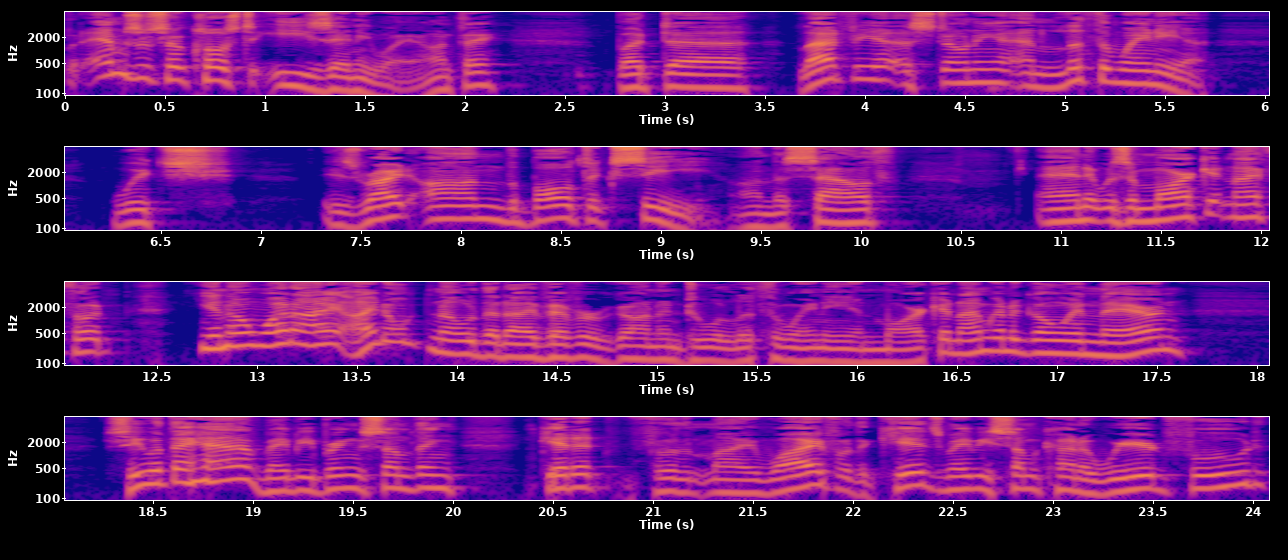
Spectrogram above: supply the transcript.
But M's are so close to E's anyway, aren't they? But uh, Latvia, Estonia, and Lithuania, which is right on the Baltic Sea on the south. And it was a market, and I thought, you know what? I, I don't know that I've ever gone into a Lithuanian market. I'm going to go in there and see what they have. Maybe bring something, get it for my wife or the kids, maybe some kind of weird food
